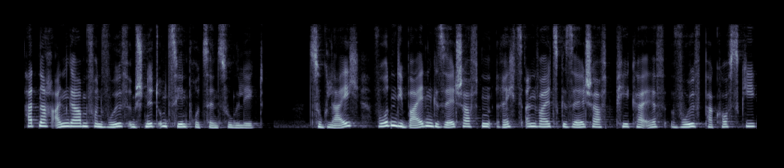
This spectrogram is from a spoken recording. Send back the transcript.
hat nach Angaben von Wulff im Schnitt um 10 Prozent zugelegt. Zugleich wurden die beiden Gesellschaften Rechtsanwaltsgesellschaft PKF Wulf Pakowski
